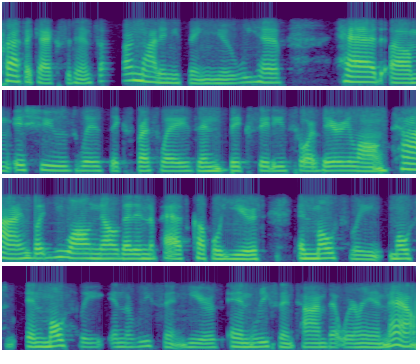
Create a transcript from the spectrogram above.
traffic accidents are not anything new. We have had um, issues with expressways in big cities for a very long time, but you all know that in the past couple years, and mostly, most, and mostly in the recent years, in recent time that we're in now,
